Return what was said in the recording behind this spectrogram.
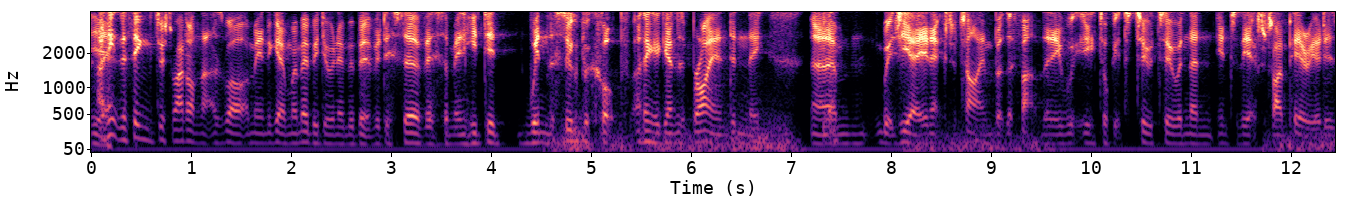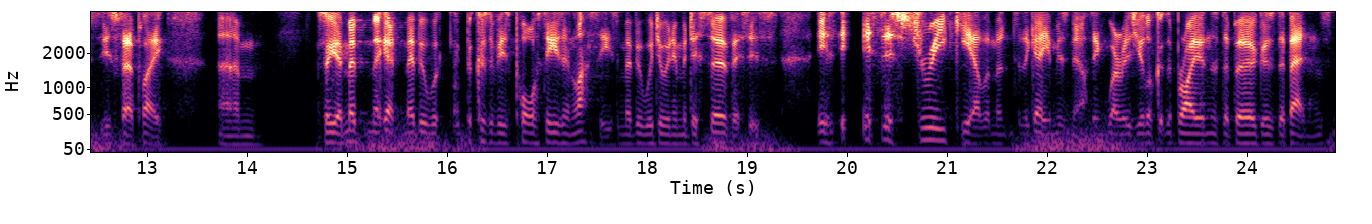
Yeah. I think the thing, just to add on that as well, I mean, again, we're maybe doing him a bit of a disservice. I mean, he did win the Super Cup, I think, against Brian, didn't he? Um, yeah. Which, yeah, in extra time, but the fact that he, he took it to 2 2 and then into the extra time period is, is fair play. Um, so yeah, maybe, again, maybe we're, because of his poor season last season, maybe we're doing him a disservice. It's it's it's this streaky element to the game, isn't it? I think. Whereas you look at the Bryans, the Bergers, the Bens,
